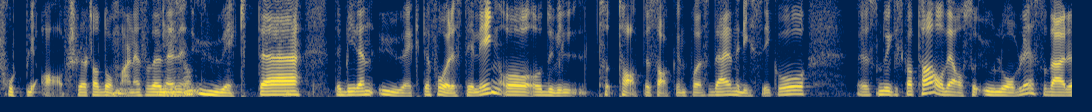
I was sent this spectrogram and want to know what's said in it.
fort bli avslørt av dommerne. Så det, er en uekte, det blir en uekte forestilling, og, og du vil tape saken på det. Så det er en risiko som du ikke skal ta, og det er også ulovlig, så det er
